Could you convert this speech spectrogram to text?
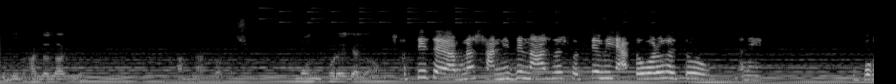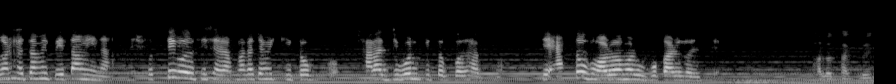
খুবই ভালো লাগল আপনার কথা শুনে। মন ভরে গেল সত্যি স্যার আপনার সান্নিধ্যে না আসলে সত্যি আমি এত বড় হয়তো মানে উপকার হয়তো আমি পেতামই না। মানে সত্যি বলছি স্যার আপনার কাছে আমি কৃতজ্ঞ। সারা জীবন কৃতজ্ঞ থাকব যে এত বড় আমার উপকার হয়েছে। ভালো থাকবেন।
